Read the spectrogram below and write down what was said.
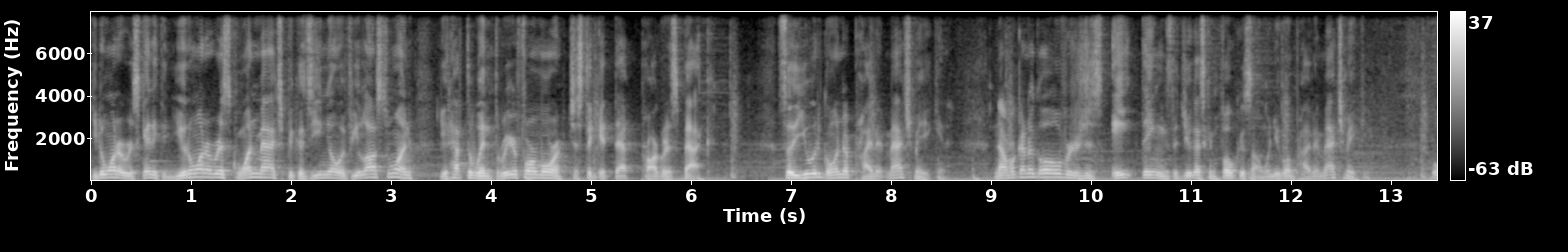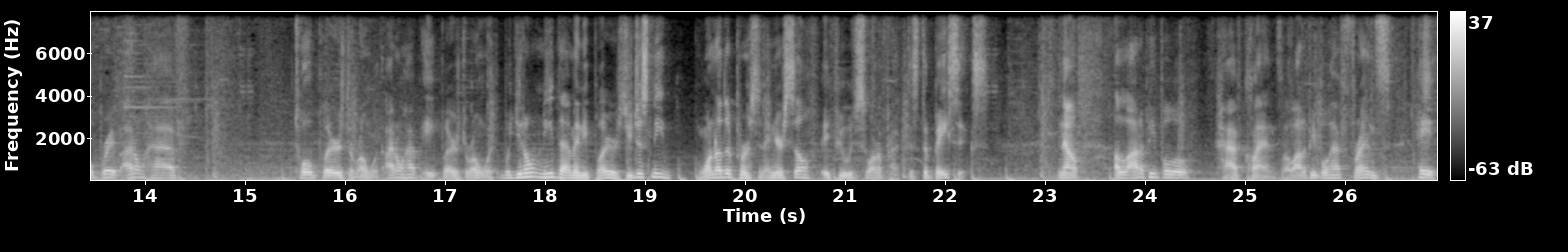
You don't want to risk anything. You don't want to risk one match because you know if you lost one, you'd have to win three or four more just to get that progress back. So you would go into private matchmaking. Now we're gonna go over just eight things that you guys can focus on when you go in private matchmaking. Well, Brave, I don't have 12 players to run with. I don't have eight players to run with. Well, you don't need that many players. You just need one other person and yourself if you just want to practice the basics. Now, a lot of people have clans. A lot of people have friends. Hey,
